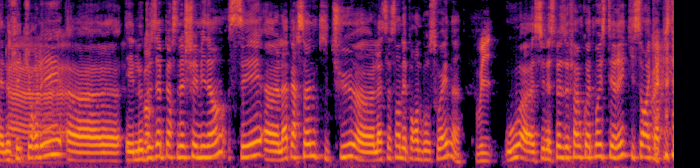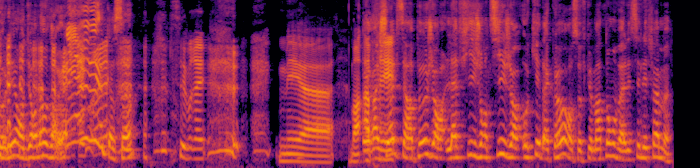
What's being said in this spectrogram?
Elle ne fait qu'hurler. Euh, et le deuxième personnage féminin, c'est euh, la personne qui tue euh, l'assassin des parents de Bruce Wayne. Oui. Ou c'est une espèce de femme complètement hystérique qui sort avec un pistolet en hurlant comme ça. C'est vrai. Mais bon, et Rachel, c'est un peu genre la fille gentille, genre ok d'accord, sauf que maintenant on va laisser les femmes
